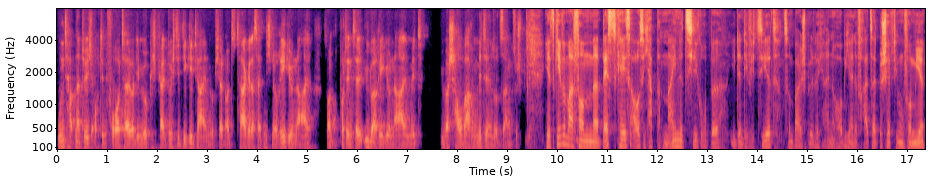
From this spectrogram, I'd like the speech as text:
und habe natürlich auch den Vorteil oder die Möglichkeit durch die digitalen Möglichkeiten heutzutage, das halt nicht nur regional, sondern auch potenziell überregional mit überschaubaren Mitteln sozusagen zu spielen. Jetzt gehen wir mal vom äh, Best Case aus. Ich habe meine Zielgruppe identifiziert, zum Beispiel durch eine Hobby, eine Freizeitbeschäftigung von mir.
